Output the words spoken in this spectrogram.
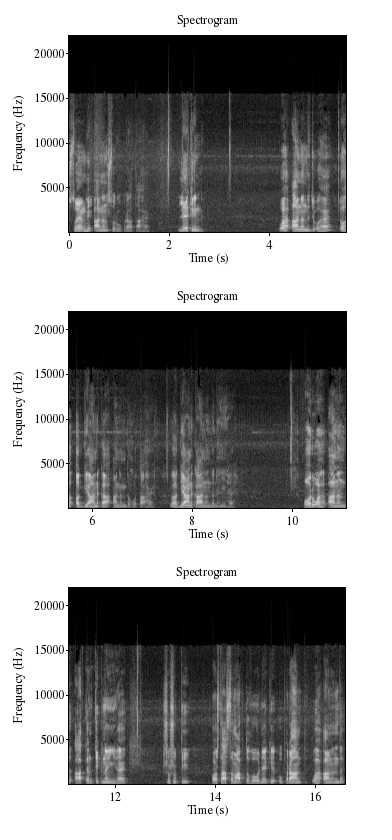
स्वयं ही आनंद स्वरूप रहता है। लेकिन वह आनंद जो है, वह अज्ञान का आनंद होता है। वह ज्ञान का आनंद नहीं है। और वह आनंद आत्यंतिक नहीं है। सुषुप्ति अवस्था समाप्त होने के उपरांत वह आनंद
